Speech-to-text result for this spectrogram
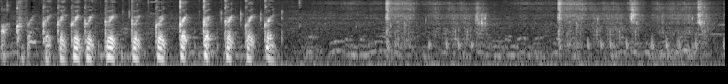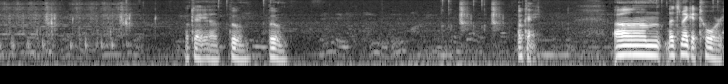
Oh, great, great, great, great, great, great, great, great, great, great, great, great, great. Okay, uh, boom, boom. Okay. Um, let's make a torch.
